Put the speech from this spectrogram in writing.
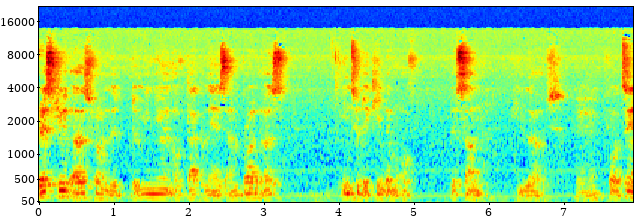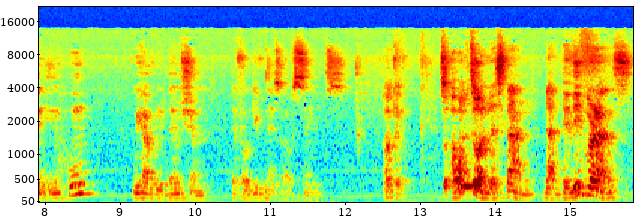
rescued us from the dominion of darkness and brought us into the kingdom of the Son he loves. Mm-hmm. 14. In whom we have redemption, the forgiveness of sins. Okay. So I want you to understand that deliverance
